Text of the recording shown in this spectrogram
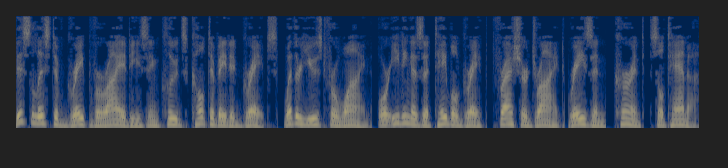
This list of grape varieties includes cultivated grapes, whether used for wine, or eating as a table grape, fresh or dried raisin, currant, sultana.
